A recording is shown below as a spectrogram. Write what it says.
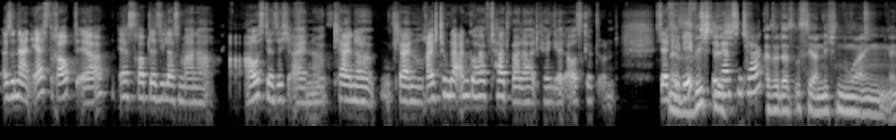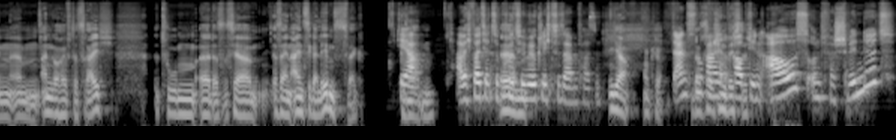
Also nein, erst raubt er, erst raubt er Silas Mana aus, der sich eine kleine, einen kleinen Reichtum da angehäuft hat, weil er halt kein Geld ausgibt und sehr viel webt den ganzen Tag. Also das ist ja nicht nur ein, ein ähm, angehäuftes Reichtum, äh, das ist ja sein einziger Lebenszweck. Ja, geworden. aber ich wollte es jetzt so kurz wie Ähm, möglich zusammenfassen. Ja, okay. Ra- raubt ihn aus und verschwindet.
